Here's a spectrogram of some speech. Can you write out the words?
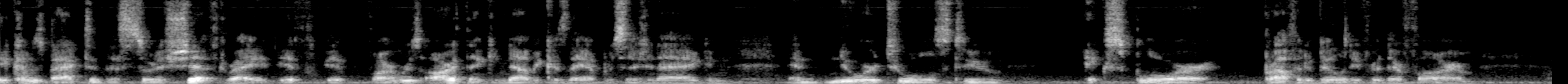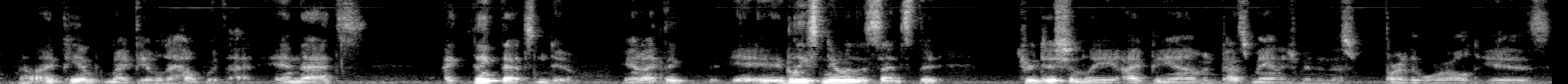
it comes back to this sort of shift, right? If if farmers are thinking now because they have precision ag and and newer tools to explore profitability for their farm, well, IPM might be able to help with that, and that's I think that's new, and I think at least new in the sense that traditionally IPM and pest management in this part of the world is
